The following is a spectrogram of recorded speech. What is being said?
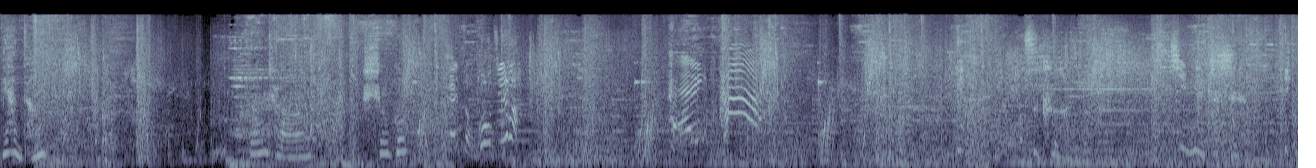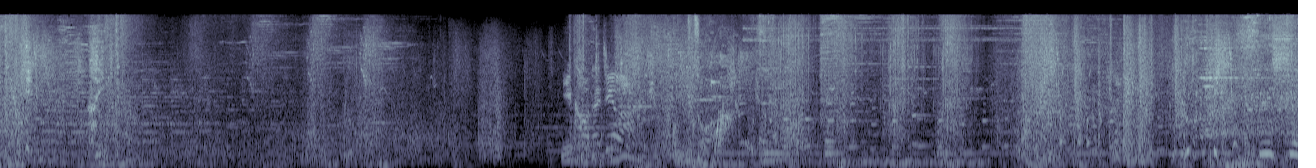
你很疼，工程收工，该总攻击了。嘿哈！此刻寂灭之时，嘿，你靠太近了，工作了。丝线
